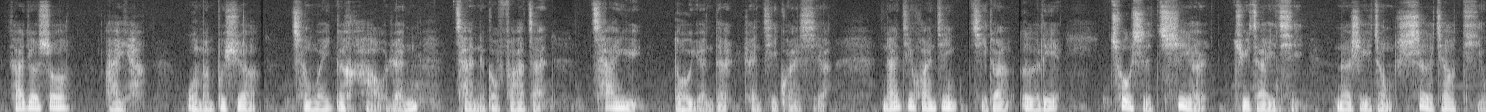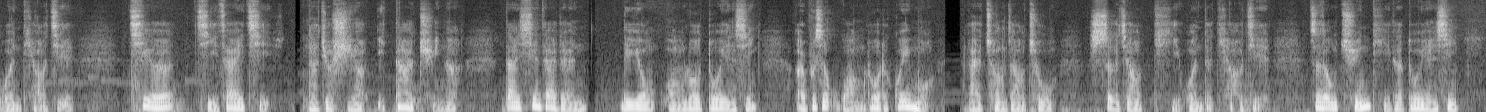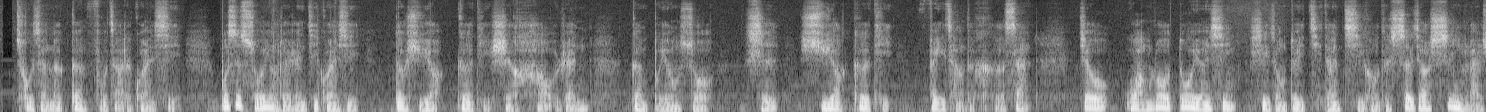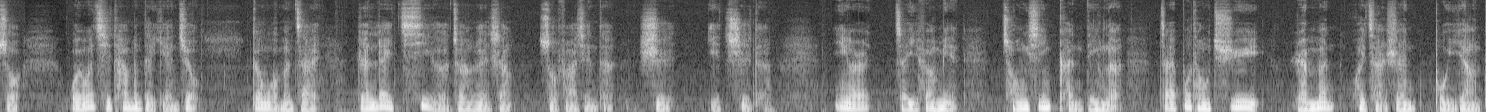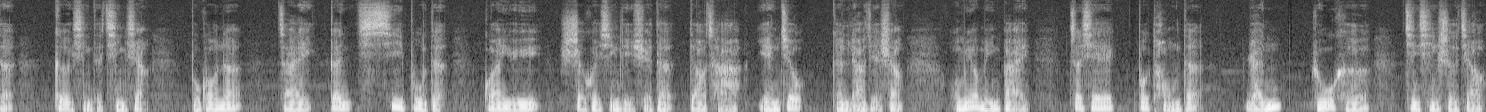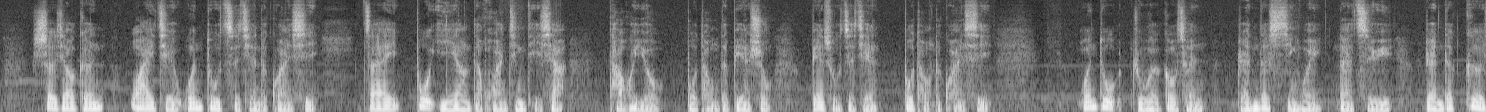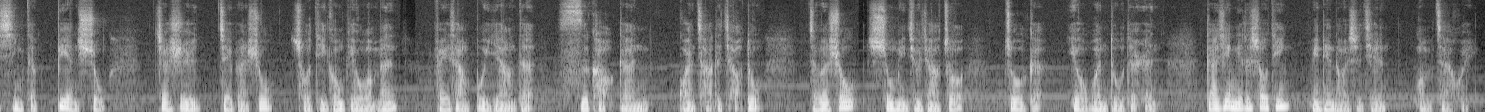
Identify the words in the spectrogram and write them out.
他就说：“哎呀，我们不需要成为一个好人才能够发展参与多元的人际关系啊。南极环境极端恶劣，促使企鹅聚在一起，那是一种社交体温调节。企鹅挤在一起。”那就需要一大群呢，但现在人利用网络多元性，而不是网络的规模，来创造出社交体温的调节。这种群体的多元性促成了更复杂的关系。不是所有的人际关系都需要个体是好人，更不用说是需要个体非常的和善。就网络多元性是一种对极端气候的社交适应来说，韦文奇他们的研究。跟我们在人类企鹅专案上所发现的是一致的，因而这一方面重新肯定了在不同区域人们会产生不一样的个性的倾向。不过呢，在更细部的关于社会心理学的调查研究跟了解上，我们又明白这些不同的人如何进行社交，社交跟外界温度之间的关系，在不一样的环境底下，它会有不同的变数，变数之间不同的关系。温度如何构成人的行为，乃至于人的个性的变数，这是这本书所提供给我们非常不一样的思考跟观察的角度。这本书书名就叫做《做个有温度的人》。感谢你的收听，明天同一时间我们再会。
